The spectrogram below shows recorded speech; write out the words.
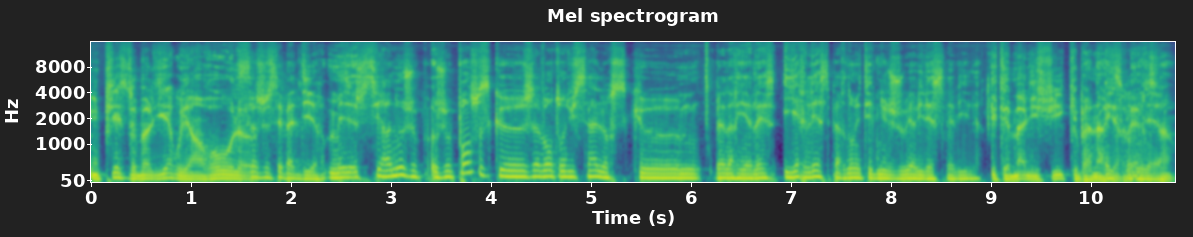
une pièce de Molière où il y a un rôle... Ça, je sais pas te dire. Mais Cyrano, je, je pense parce que j'avais entendu ça lorsque Bernard Yerles, Yerles, pardon, était venu jouer à Villers-la-Ville. qui était magnifique, Bernard Yerles. Extraordinaire. hein.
